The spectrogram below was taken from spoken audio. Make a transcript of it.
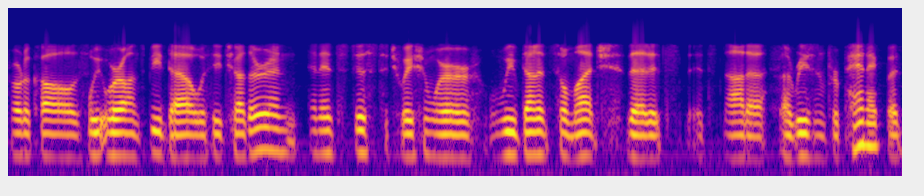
protocols. We, we're on speed dial with each other, and, and it's just a situation where we've done it so much that it's it's not a, a reason for panic, but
